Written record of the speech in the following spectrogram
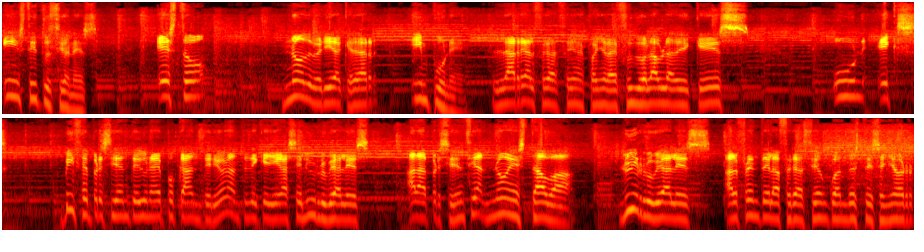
instituciones. Esto no debería quedar impune. La Real Federación Española de Fútbol habla de que es un ex vicepresidente de una época anterior, antes de que llegase Luis Rubiales a la presidencia. No estaba Luis Rubiales al frente de la federación cuando este señor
